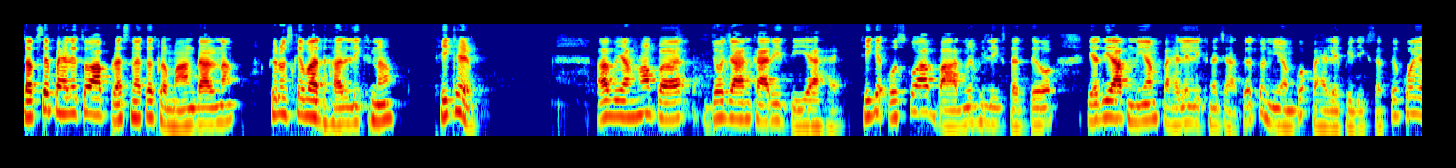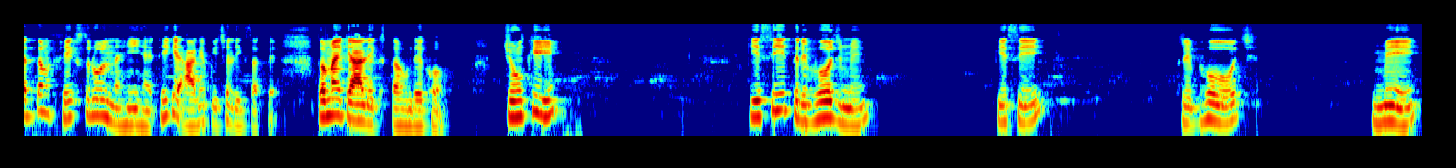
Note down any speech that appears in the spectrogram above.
सबसे पहले तो आप प्रश्न का क्रमांक डालना, फिर उसके बाद हल लिखना, ठीक है? अब यहाँ पर जो जानकारी दिया है, ठीक है, उसको आप बाद में भी लिख सकते हो। यदि आप नियम पहले लिखना चाहते हो तो नियम को पहले भी लिख सकते हो। कोई एकदम फिक्स रूल नहीं है, ठीक है, आगे पीछे लिख सकते तो मैं क्या लिखता हूँ, देखो, चूँकि किसी त्रिभुज में, किसी त्रिभुज में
